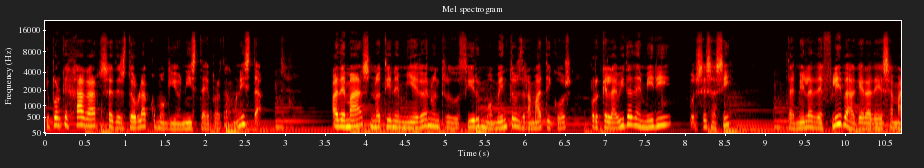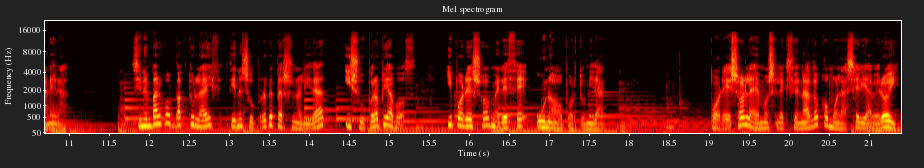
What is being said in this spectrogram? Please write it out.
y porque Haggard se desdobla como guionista y protagonista. Además, no tiene miedo en introducir momentos dramáticos porque la vida de Miri pues es así. También la de Fleabag era de esa manera. Sin embargo, Back to Life tiene su propia personalidad y su propia voz, y por eso merece una oportunidad. Por eso la hemos seleccionado como la serie a ver hoy,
